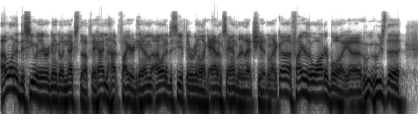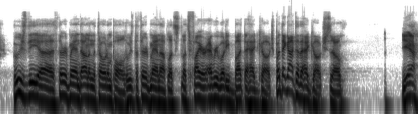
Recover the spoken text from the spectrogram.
I wanted to see where they were going to go next, though. If they hadn't hot fired him, I wanted to see if they were going to like Adam Sandler that shit and like, uh, fire the water boy. Uh, who, who's the who's the uh, third man down in the totem pole? Who's the third man up? Let's let's fire everybody but the head coach. But they got to the head coach, so Yeah,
